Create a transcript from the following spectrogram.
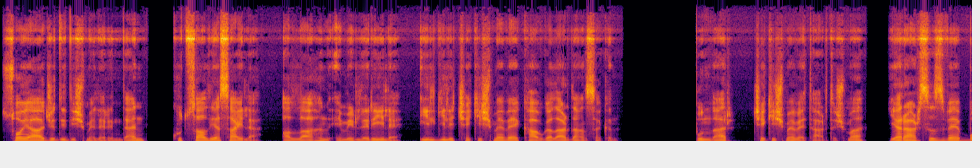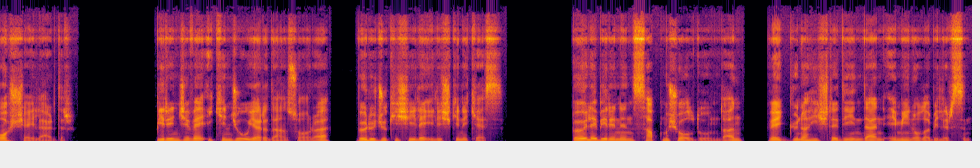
soy ağacı didişmelerinden, kutsal yasayla, Allah'ın emirleriyle ilgili çekişme ve kavgalardan sakın. Bunlar, çekişme ve tartışma, yararsız ve boş şeylerdir. Birinci ve ikinci uyarıdan sonra bölücü kişiyle ilişkini kes. Böyle birinin sapmış olduğundan ve günah işlediğinden emin olabilirsin.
